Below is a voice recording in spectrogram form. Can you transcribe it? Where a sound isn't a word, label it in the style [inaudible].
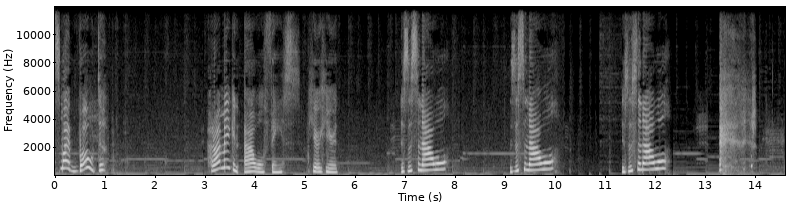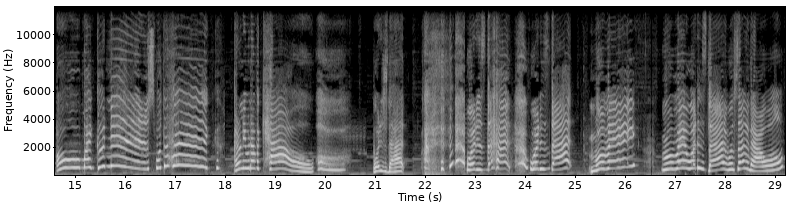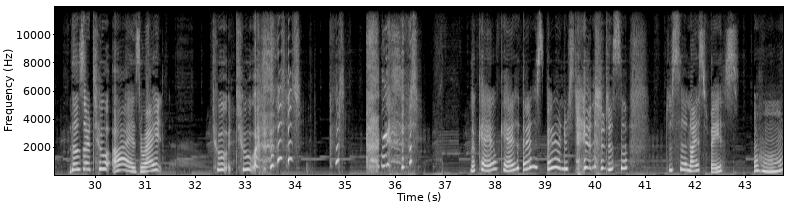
That's my boat! How do I make an owl face? Here, here. Is this an owl? Is this an owl? Is this an owl? [laughs] oh my goodness! What the heck? I don't even have a cow. [gasps] [laughs] what is that? what is that? What is that? Mume? Mume, are two eyes, right? Two, two... [laughs] okay, okay. I, I understand. [laughs] just a, just a nice face. Mm-hmm.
